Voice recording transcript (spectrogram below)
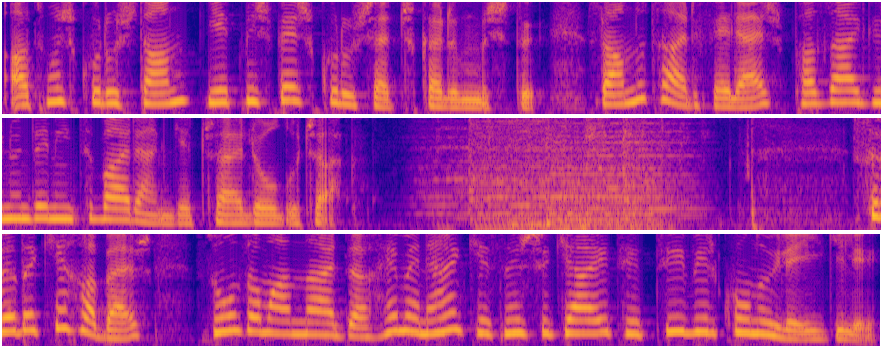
60 kuruştan 75 kuruşa çıkarılmıştı. Zamlı tarifeler pazar gününden itibaren geçerli olacak. Sıradaki haber son zamanlarda hemen herkesin şikayet ettiği bir konuyla ilgili.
